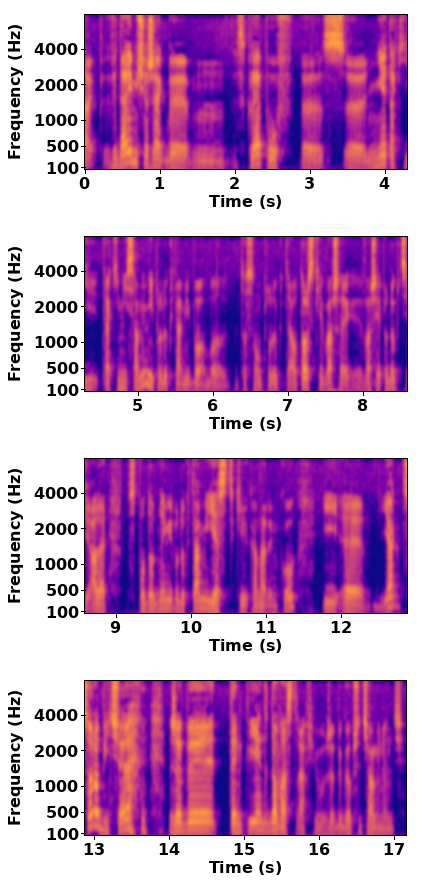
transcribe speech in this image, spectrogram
tak, wydaje mi się, że jakby mm, sklepów e, z e, nie taki, takimi samymi produktami, bo, bo to są produkty autorskie waszej, waszej produkcji, ale z podobnymi produktami jest kilka na rynku. I e, jak, co robicie, żeby ten klient do was trafił, żeby go przyciągnąć?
